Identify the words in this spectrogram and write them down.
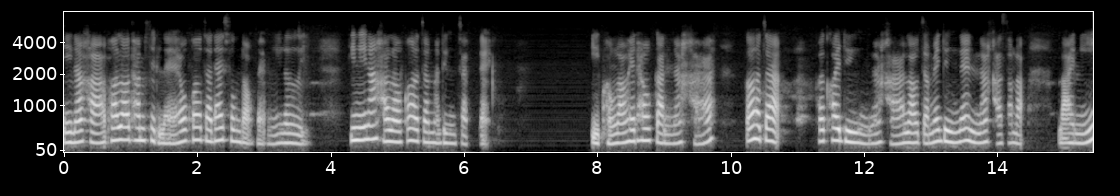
นี่นะคะพอเราทำเสร็จแล้วก็จะได้ทรงดอกแบบนี้เลย ทีนี้นะคะเราก็จะมาดึงจัดแต่งอีกของเราให้เท่ากันนะคะ ก็จะค่อยๆดึงนะคะ เราจะไม่ดึงแน่นนะคะสำหรับลายนี้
